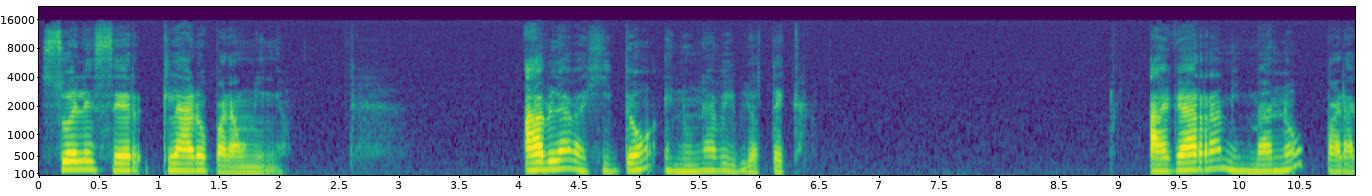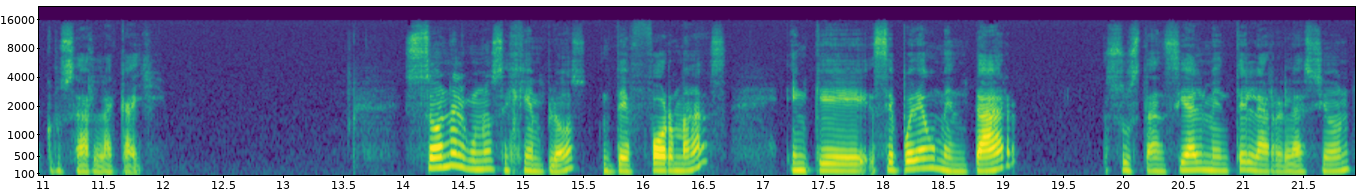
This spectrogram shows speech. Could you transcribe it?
suele ser claro para un niño. Habla bajito en una biblioteca agarra mi mano para cruzar la calle. Son algunos ejemplos de formas en que se puede aumentar sustancialmente la relación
